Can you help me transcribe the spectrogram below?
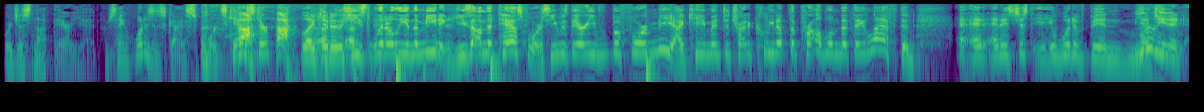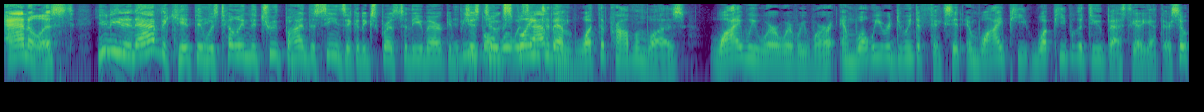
we're just not there yet. I'm saying, what is this guy, a sportscaster? like, you know, he's literally in the meeting. He's on the task force. He was there even before me. I came in to try to clean up the problem that they left, and and, and it's just it would have been. Much... You don't need an analyst. You need an advocate that was telling the truth behind the scenes that could express to the American people just to explain to them what the problem was, why we were where we were and what we were doing to fix it and why pe- what people could do best to get there. So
